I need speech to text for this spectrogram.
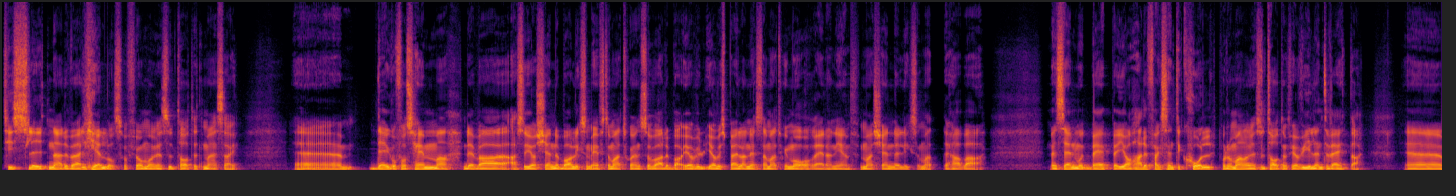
till slut när det väl gäller så får man resultatet med sig. Eh, Degerfors hemma, det var, alltså jag kände bara liksom efter matchen så var det bara, jag vill, jag vill spela nästa match imorgon redan igen för man kände liksom att det här var... Men sen mot BP, jag hade faktiskt inte koll på de andra resultaten för jag ville inte veta. Eh,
